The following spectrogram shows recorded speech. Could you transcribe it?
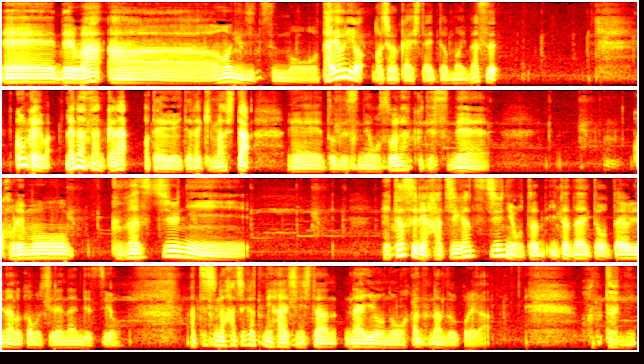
えー、ではあ本日も頼りをご紹介したいと思います。今回はレナさんからお便りをいただきました。えっ、ー、とですねおそらくですねこれも9月中に下手すりゃ8月中におたいただいたお便りなのかもしれないんですよ。私の8月に配信した内容のはずなんだこれが。本当に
